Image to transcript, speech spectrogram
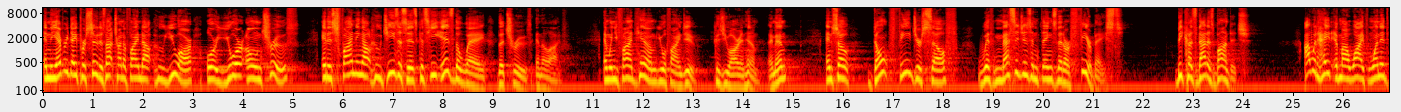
And the everyday pursuit is not trying to find out who you are or your own truth. It is finding out who Jesus is because he is the way, the truth, and the life. And when you find him, you will find you because you are in him. Amen? And so don't feed yourself with messages and things that are fear based because that is bondage. I would hate if my wife wanted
